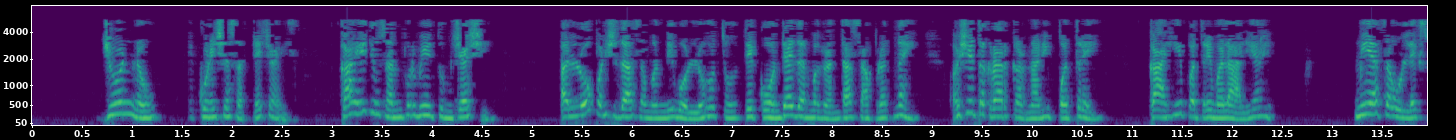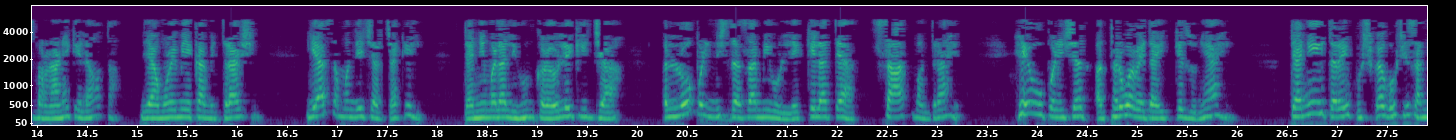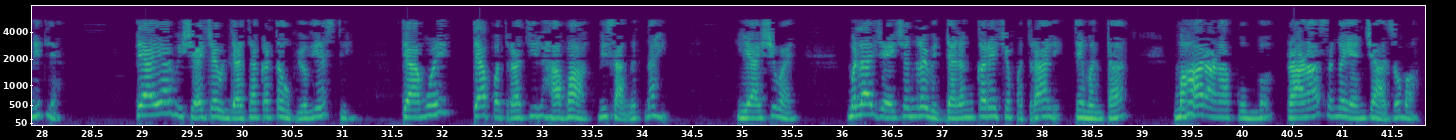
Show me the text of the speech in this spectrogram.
जून नऊ एकोणीसशे सत्तेचाळीस. काही दिवसांपूर्वी तुमच्याशी अल्लोपनिषदासंबंधी बोललो होतो. ते कोणत्याही धर्मग्रंथात सापडत नाही अशी तक्रार करणारी पत्रे काही पत्रे मला आली आहेत. मी याचा उल्लेख स्मरणाने केला होता. यामुळे मी एका मित्राशी यासंबंधी चर्चा केली. त्यांनी मला लिहून कळवले की ज्या अल्लोपनिषदाचा मी उल्लेख केला त्यात सात मंत्र आहेत. हे उपनिषद अथर्व वेदा इतके जुने आहे. त्यांनी इतरही पुष्कळ गोष्टी सांगितल्या. त्या या विषयाच्या विद्यार्थ्यांकरता उपयोगी असतील. त्यामुळे त्या पत्रातील हा भाग मी सांगत नाही. याशिवाय मला जयचंद्र विद्यालंकर याचे पत्र आले. ते म्हणतात महाराणा कुंभ राणासंग यांचे आजोबा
